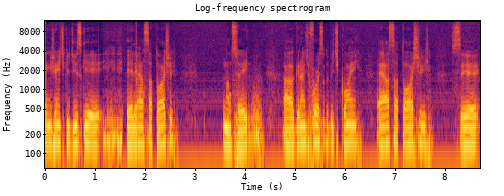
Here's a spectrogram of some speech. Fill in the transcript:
tem gente que diz que ele é a Satoshi, não sei. A grande força do Bitcoin é a Satoshi ser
